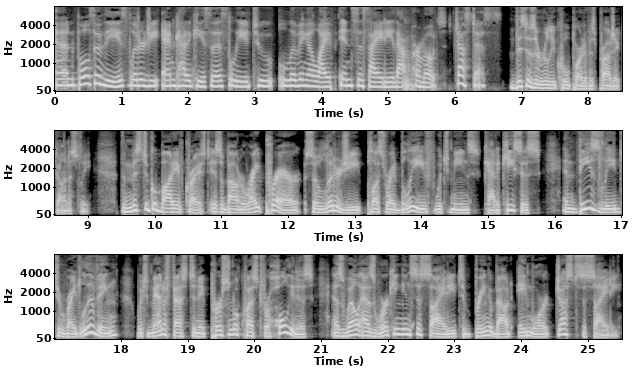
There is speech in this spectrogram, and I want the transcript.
And both of these, liturgy and catechesis, lead to living a life in society that promotes justice. This is a really cool part of his project, honestly. The mystical body of Christ is about right prayer, so liturgy plus right belief, which means catechesis, and these lead to right living, which manifests in a personal quest for holiness, as well as working in society to bring about a more just society.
